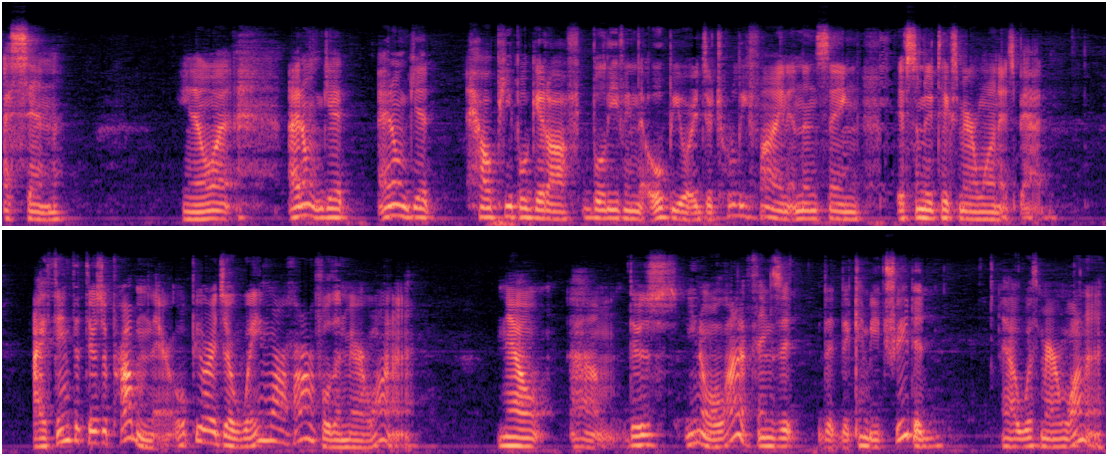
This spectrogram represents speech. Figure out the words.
a sin. You know what? I don't get I don't get how people get off believing that opioids are totally fine and then saying if somebody takes marijuana it's bad. I think that there's a problem there. Opioids are way more harmful than marijuana. Now, um, there's you know a lot of things that, that, that can be treated uh, with marijuana.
